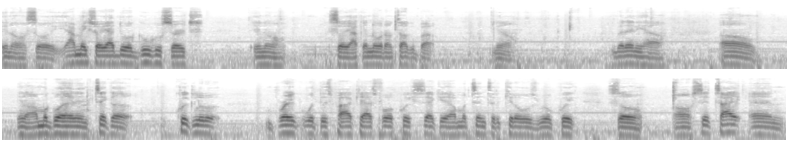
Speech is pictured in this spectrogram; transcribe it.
You know, so y'all make sure y'all do a Google search, you know, so y'all can know what I'm talking about. You know. But anyhow, um, you know, I'm gonna go ahead and take a quick little break with this podcast for a quick second. I'm gonna tend to the kiddos real quick. So um, sit tight and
